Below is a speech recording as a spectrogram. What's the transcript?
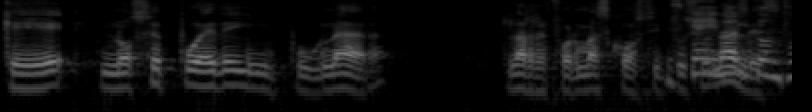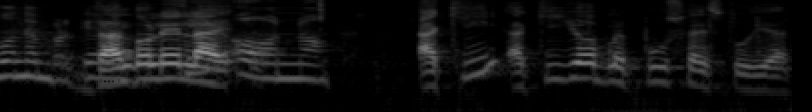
que no se puede impugnar las reformas constitucionales. Es que confunden porque dándole la, o no. Aquí, aquí yo me puse a estudiar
